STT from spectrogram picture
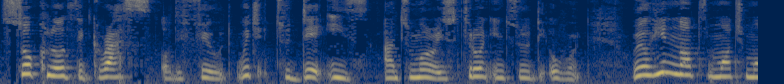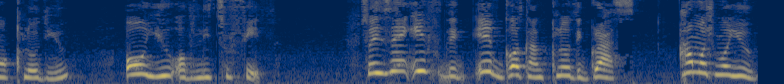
so clothes the grass of the field, which today is and tomorrow is thrown into the oven, will he not much more clothe you, O you of little faith? So he's saying, if the if God can clothe the grass, how much more you?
